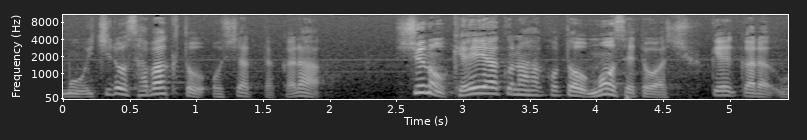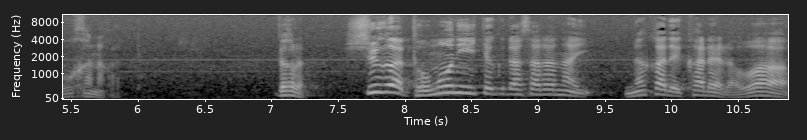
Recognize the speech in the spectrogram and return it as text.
もう一度裁くとおっしゃったから主の契約の箱とモーセとは主刑から動かなかった。だから主が共にいてくださらない中で彼らは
